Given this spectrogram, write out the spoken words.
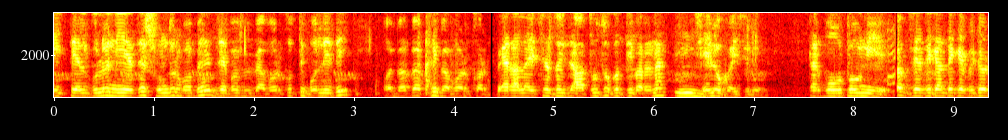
এই তেলগুলো নিয়ে যে সুন্দরভাবে যেভাবে ব্যবহার করতে বলে দিই ওইভাবে আপনি ব্যবহার করেন প্যারালাইসিস ওই যে আতুসও করতে পারে না সেই লোক হয়েছিল তার বউটাও নিয়ে। যে যেখান থেকে ভিডিওটা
